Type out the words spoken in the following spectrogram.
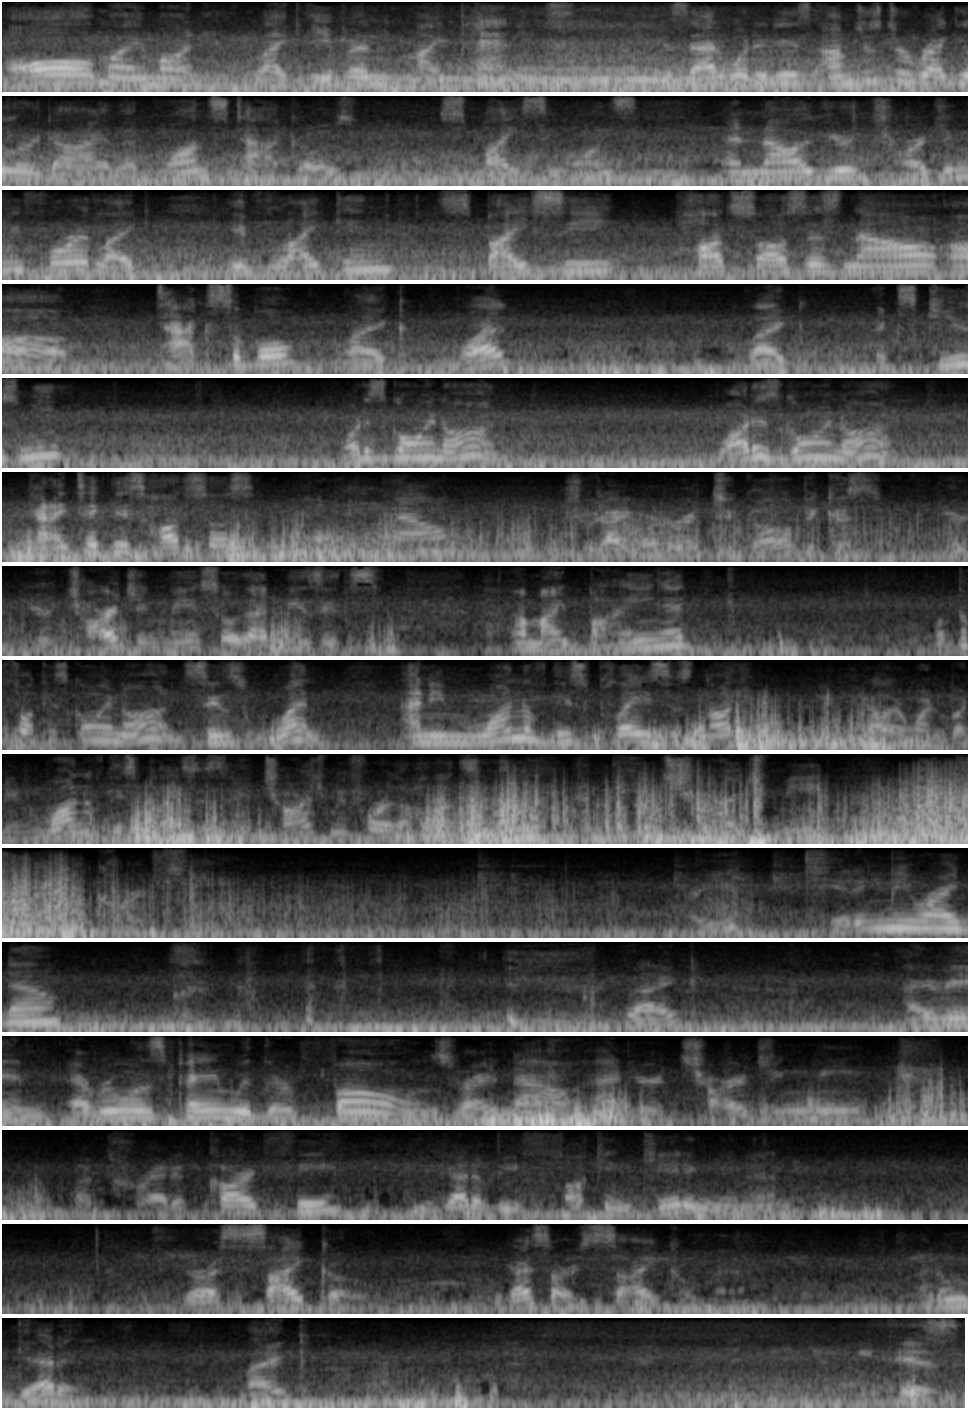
all my money? Like, even my pennies? Is that what it is? I'm just a regular guy that wants tacos, spicy ones, and now you're charging me for it? Like, if liking spicy hot sauce is now uh, taxable, like, what? Like, excuse me? What is going on? What is going on? Can I take this hot sauce home now? Should I order it to go? Because you're, you're charging me, so that means it's. Am I buying it? What the fuck is going on? Since when? And in one of these places, not in the other one, but in one of these places, they charge me for the hot sauce and they charge me a credit card fee. Are you kidding me right now? like, I mean, everyone's paying with their phones right now, and you're charging me a credit card fee? You gotta be fucking kidding me, man. You're a psycho. You guys are psycho, man. I don't get it. Like, is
